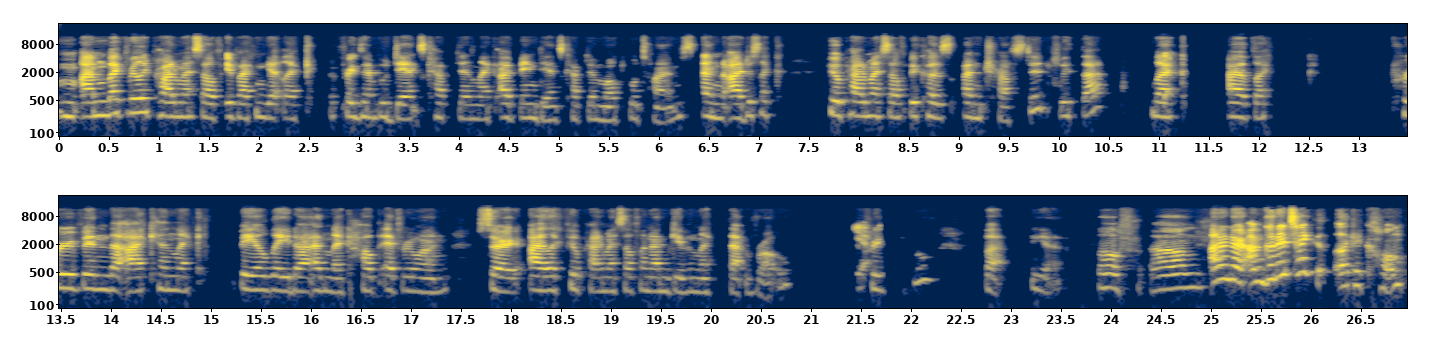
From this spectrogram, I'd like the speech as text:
mm, I'm like really proud of myself if I can get like for example dance captain like I've been dance captain multiple times and I just like feel proud of myself because I'm trusted with that. Like I've like proven that I can like be a leader and like help everyone so I like feel proud of myself when I'm given like that role. Yeah. For example. But yeah. Oh, um, I don't know. I'm gonna take like a comp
